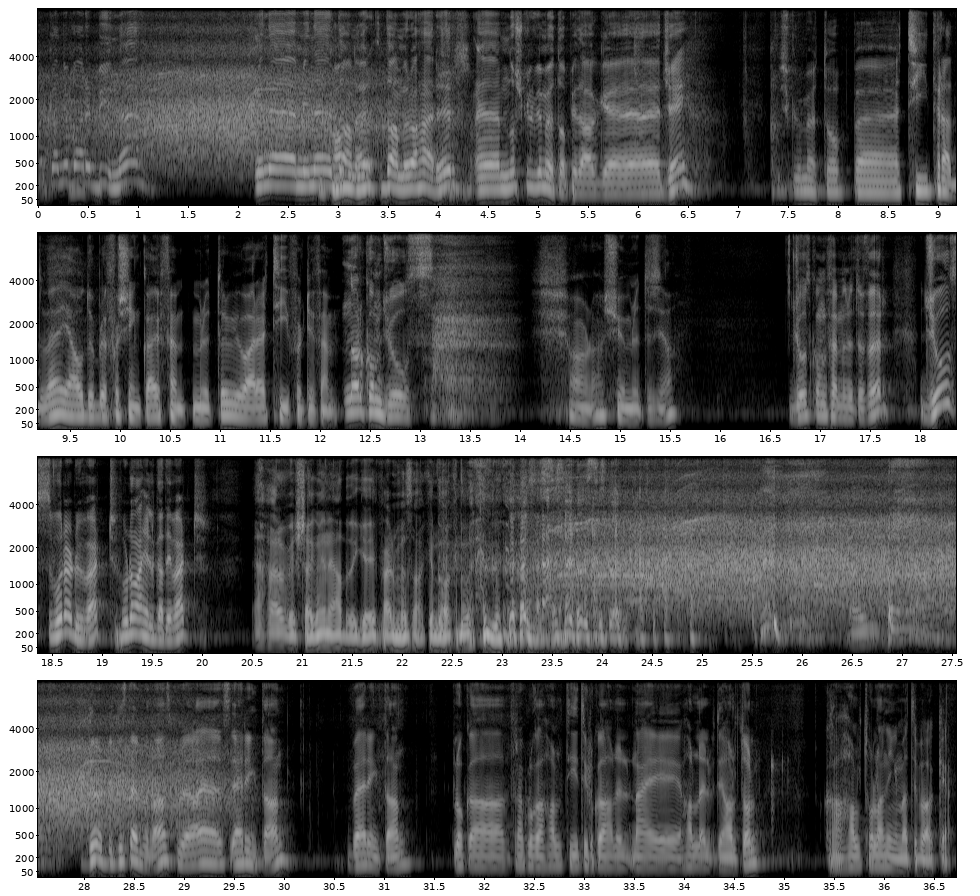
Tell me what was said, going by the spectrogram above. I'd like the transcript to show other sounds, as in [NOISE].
Vi kan jo bare begynne. Mine, mine damer, damer og herrer, eh, når skulle vi møte opp i dag, eh, Jay? Vi skulle møte opp eh, 10.30. Jeg og du ble forsinka i 15 minutter. Vi var her 10.45. Når kom Jules? Hva var det? 20 minutter siden? Jules kom fem minutter før. Jules, hvor har du vært? Hvordan har helga di vært? Jeg feiret bursdagen min. Jeg hadde det gøy. Ferdig med saken. Det var ikke noe [LAUGHS] [LAUGHS] Du hørte ikke stemmen hans? Jeg, jeg ringte han. Jeg ringte han klokka, fra klokka halv ti til klokka halv, nei, halv elleve til halv tolv. Klokka halv tolv han ringer meg tilbake.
